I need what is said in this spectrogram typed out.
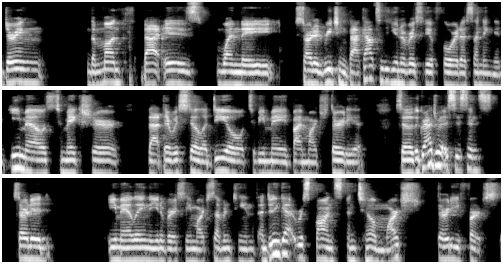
during the month, that is when they started reaching back out to the University of Florida, sending them emails to make sure that there was still a deal to be made by March 30th. So the graduate assistants started emailing the university March 17th and didn't get a response until March 31st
